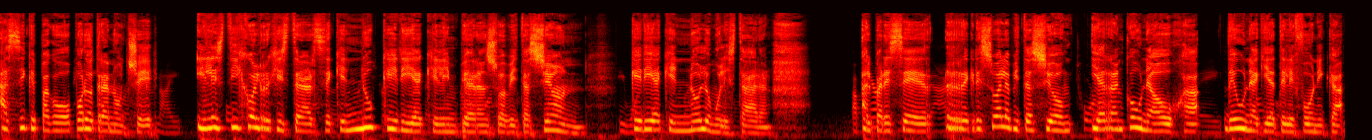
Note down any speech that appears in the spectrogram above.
así que pagó por otra noche. Y les dijo al registrarse que no quería que limpiaran su habitación. Quería que no lo molestaran. Al parecer, regresó a la habitación y arrancó una hoja de una guía telefónica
